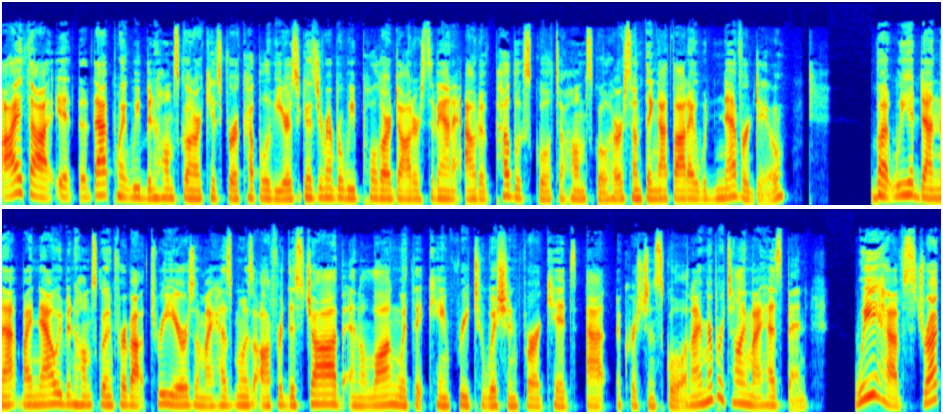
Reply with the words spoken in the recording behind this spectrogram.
I thought it, at that point we'd been homeschooling our kids for a couple of years because remember we pulled our daughter Savannah out of public school to homeschool her, something I thought I would never do. But we had done that. By now, we'd been homeschooling for about three years when my husband was offered this job, and along with it came free tuition for our kids at a Christian school. And I remember telling my husband, "We have struck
